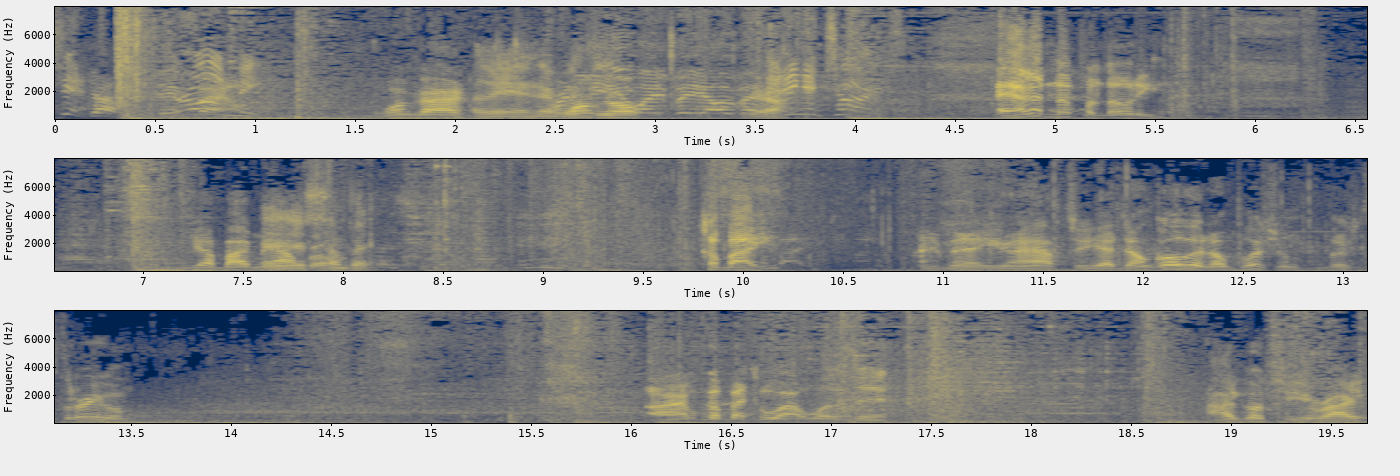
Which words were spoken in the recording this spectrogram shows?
Shit. Gas They're on me. One guy. Are they in there One with go. Yeah. Getting a charge. Hey, I got enough for loading. You gotta bite me Hey, out, bro. somebody. Come by you. In a minute, you're gonna have to. Yeah, don't go there. Don't push them. There's three of them. Alright, I'm going back to where I was then. I go to your right.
